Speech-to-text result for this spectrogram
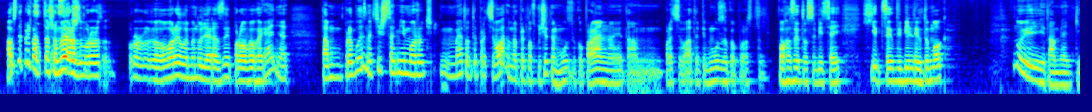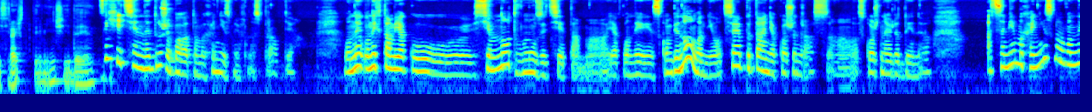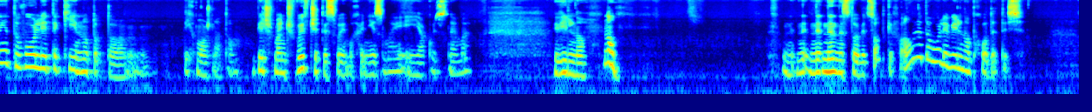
А ось, наприклад, то, що ми роз... говорили минулі рази про вигоряння, там приблизно ті ж самі можуть методи працювати, наприклад, включити музику правильно і там працювати під музику, просто погасити собі цей хід цих дебільних думок. Ну і там якісь решти інші ідеї. В психіці не дуже багато механізмів насправді. Вони, у них там, як у сім нот в музиці, там, як вони скомбіновані, оце питання кожен раз з кожною людиною. А самі механізми, вони доволі такі, ну, тобто, їх можна там більш-менш вивчити свої механізми і якось з ними вільно. Ну, не, не, не, не 100%, але доволі вільно обходитись.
